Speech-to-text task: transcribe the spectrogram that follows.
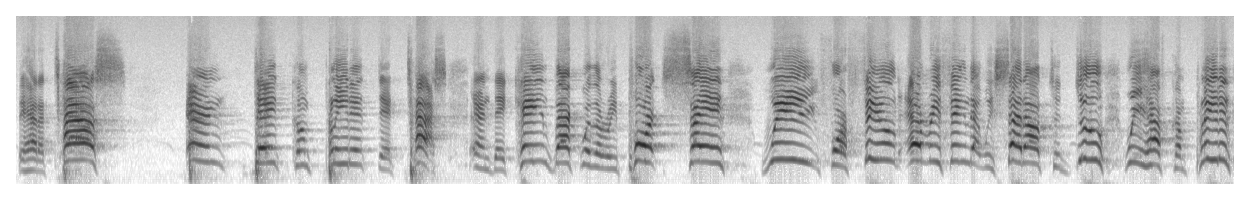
They had a task and they completed their task. And they came back with a report saying, we fulfilled everything that we set out to do. We have completed.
